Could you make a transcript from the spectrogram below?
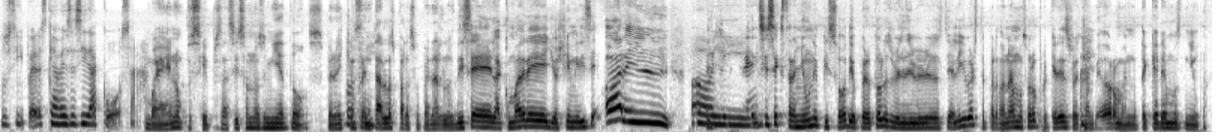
Pues sí, pero es que a veces sí da cosa. Bueno, pues sí, pues así son los miedos, pero hay que Pues sí. enfrentarlos para superarlos. Dice la comadre Yoshimi, dice, ¡Oli! Oli. En sí se extrañó un episodio, pero todos los delivers te perdonamos solo porque eres rechambeador, mano. Te queremos, New.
